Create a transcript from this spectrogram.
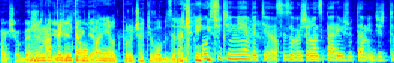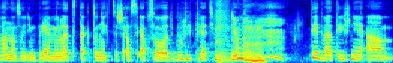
fakt, že objaviť. Že na 5 dní tam úplne odporúčate vôbec radšej Určite nie, veď si zober, že len z Parížu tam ideš 12 hodín priamy let, tak to nechceš asi absolvovať kvôli 5 dňom. Uh-huh tie dva týždne a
